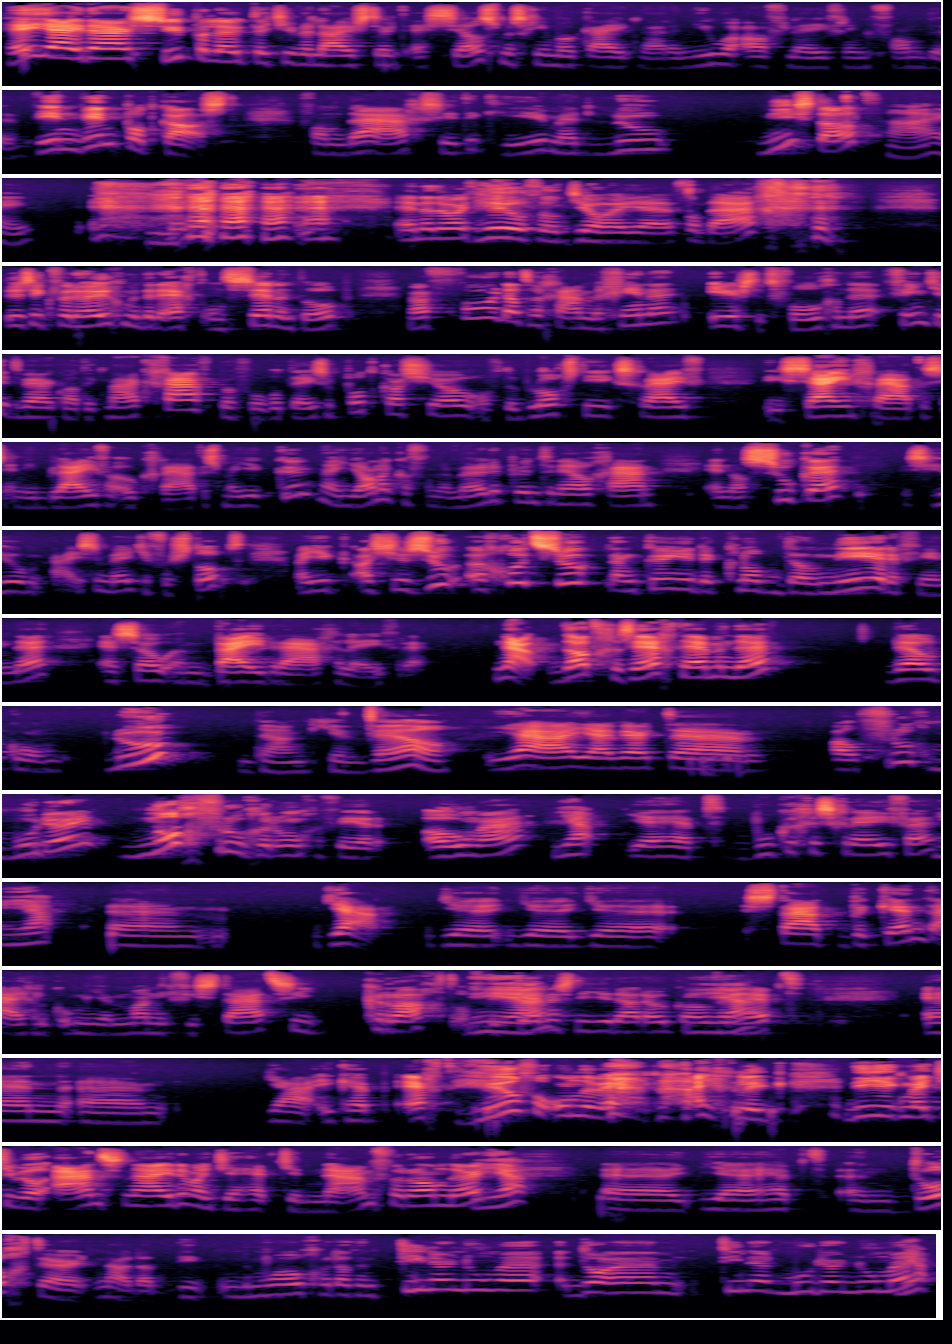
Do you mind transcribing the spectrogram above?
Hey jij daar, superleuk dat je weer luistert en zelfs misschien wel kijkt naar een nieuwe aflevering van de Win-Win podcast. Vandaag zit ik hier met Lou Niestad Hi. en dat wordt heel veel joy eh, vandaag. Dus ik verheug me er echt ontzettend op. Maar voordat we gaan beginnen, eerst het volgende. Vind je het werk wat ik maak gaaf? Bijvoorbeeld deze podcastshow of de blogs die ik schrijf. Die zijn gratis en die blijven ook gratis. Maar je kunt naar jannekevandermeulen.nl gaan en dan zoeken. Is heel, hij is een beetje verstopt. Maar je, als je zoek, uh, goed zoekt, dan kun je de knop doneren vinden. En zo een bijdrage leveren. Nou, dat gezegd hebbende, welkom Lou. Dankjewel. Ja, jij werd... Uh, al vroeg moeder, nog vroeger ongeveer oma. Ja. Je hebt boeken geschreven. Ja. Um, ja, je, je, je staat bekend eigenlijk om je manifestatiekracht of de ja. kennis die je daar ook over Ja. hebt. En um, ja, ik heb echt heel veel onderwerpen eigenlijk die ik met je wil aansnijden, want je hebt je naam veranderd. Ja. Uh, je hebt een dochter, nou, dat, die, mogen we dat een tiener noemen, do, um, tienermoeder noemen? Ja.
